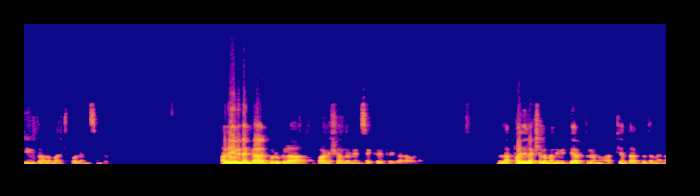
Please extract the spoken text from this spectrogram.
జీవితంలో మర్చిపోలేని సంఘటన. అదేవిధంగా గురుకుల పాఠశాలలో నేను సెక్రటరీగా రావడం పది లక్షల మంది విద్యార్థులను అత్యంత అద్భుతమైన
